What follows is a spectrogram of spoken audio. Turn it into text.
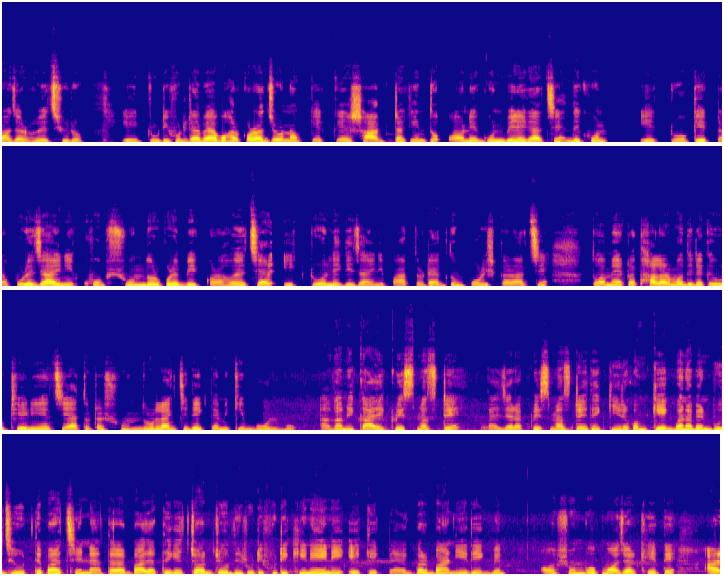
মজার হয়েছিল। এই টুটি ফুটিটা ব্যবহার করার জন্য কেকের স্বাদটা কিন্তু অনেক গুণ বেড়ে গেছে। দেখুন একটুও কেকটা পুড়ে যায়নি, খুব সুন্দর করে বেক করা হয়েছে আর একটুও লেগে যায়নি। পাত্রটা একদম পরিষ্কার আছে। তো আমি একটা থালার মধ্যে এটাকে উঠিয়ে নিয়েছি, এতটা সুন্দর লাগছে দেখতে, আমি কি বলব? আগামীকালই ক্রিসমাস ডে, তাই যারা ক্রিসমাস ডেতে কীরকম কেক বানাবেন বুঝে উঠতে পারছেন না, তারা বাজার থেকে চটজলদি রুটি ফুটি কিনে এনে এই কেকটা একবার বানিয়ে দেখবেন। অসম্ভব মজার খেতে আর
